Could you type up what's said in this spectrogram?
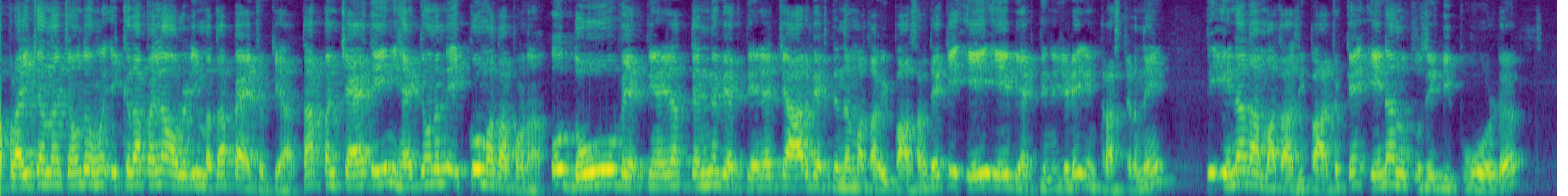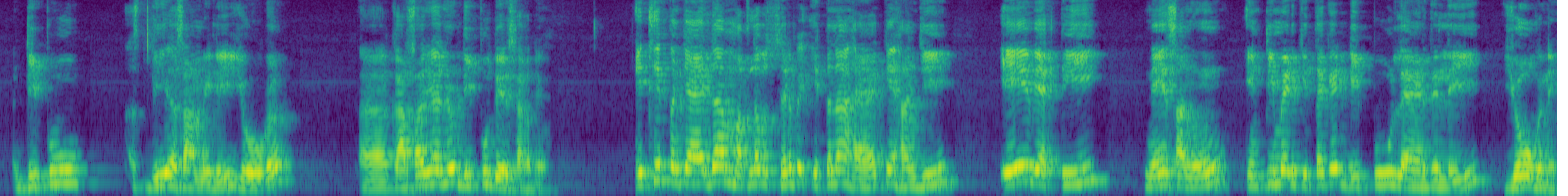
ਅਪਲਾਈ ਕਰਨਾ ਚਾਹੁੰਦੇ ਹੋ, ਇੱਕ ਦਾ ਪਹਿਲਾਂ ਆਲਰੇਡੀ ਮਤਾ ਪੈ ਚੁੱਕਿਆ। ਤਾਂ ਪੰਚਾਇਤ ਇਹ ਨਹੀਂ ਹੈ ਕਿ ਉਹਨਾਂ ਨੇ ਇੱਕੋ ਮਤਾ ਪਾਉਣਾ। ਉਹ ਦੋ ਵਿਅਕਤੀਆਂ ਜਾਂ ਤਿੰਨ ਵਿਅਕਤੀਆਂ ਜਾਂ ਚਾਰ ਵਿਅਕਤੀਆਂ ਦਾ ਮਤਾ ਵੀ ਪਾ ਸਕਦੇ ਕਿ ਇਹ ਇਹ ਵਿਅਕਤੀ ਨੇ ਜਿਹੜੇ ਇੰਟਰਸਟਡ ਨੇ, ਤੇ ਇਹਨਾਂ ਦਾ ਮਤਾ ਅਸੀਂ ਪਾ ਚੁੱਕੇ ਹਾਂ। ਇਹਨਾਂ ਨੂੰ ਤੁਸੀਂ ਡੀਪੂ ਹੋਲਡ ਡੀਪੂ ਦੀ ਅਸਾਮੀ ਲਈ ਯੋਗ ਕਰ ਸਕਦੇ ਹੋ ਇਹਨੂੰ ਡੀਪੂ ਦੇ ਸਕਦੇ ਹੋ। ਇੱਥੇ ਪੰਚਾਇਤ ਦਾ ਮਤਲਬ ਸਿਰਫ ਇਤਨਾ ਹੈ ਕਿ ਹਾਂਜੀ, ਇਹ ਵਿਅਕਤੀ ਨੇ ਸਾਨੂੰ ਇੰਟੀਮੇਟ ਕੀਤਾ ਕਿ ਡੀਪੂ ਲੈਣ ਦੇ ਲਈ ਯੋਗ ਨੇ।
